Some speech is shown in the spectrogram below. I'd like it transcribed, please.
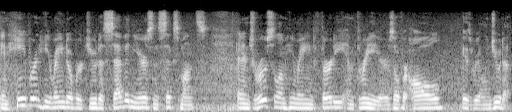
In Hebron he reigned over Judah seven years and six months, and in Jerusalem he reigned 30 and three years over all Israel and Judah.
